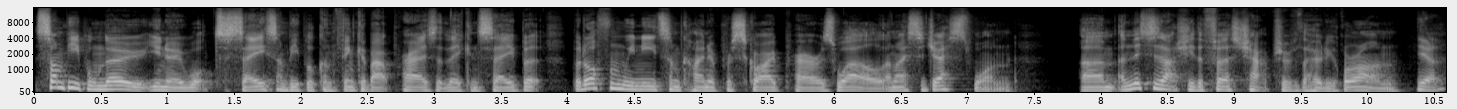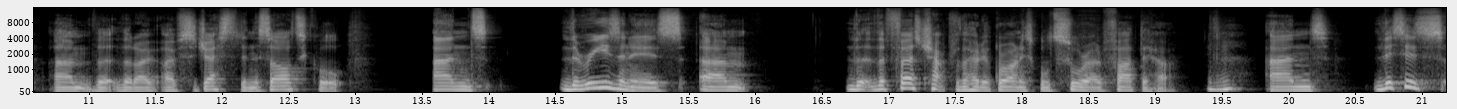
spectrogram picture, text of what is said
some people know you know what to say some people can think about prayers that they can say but but often we need some kind of prescribed prayer as well and i suggest one um, and this is actually the first chapter of the holy quran Yeah. um, that, that I, I've suggested in this article. And the reason is um, the, the first chapter of the Holy Quran is called Surah Al Fatiha. Mm-hmm. And this is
